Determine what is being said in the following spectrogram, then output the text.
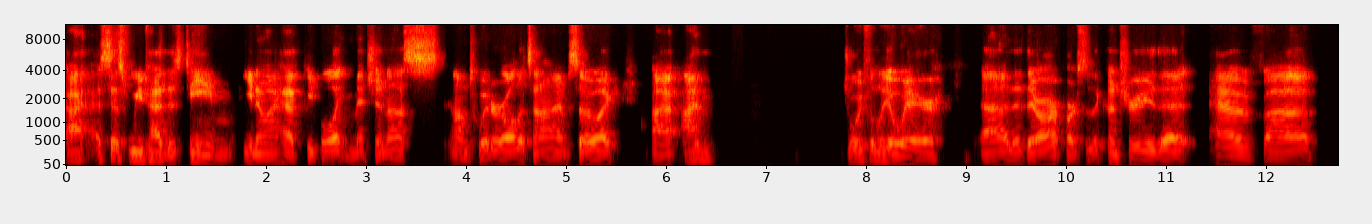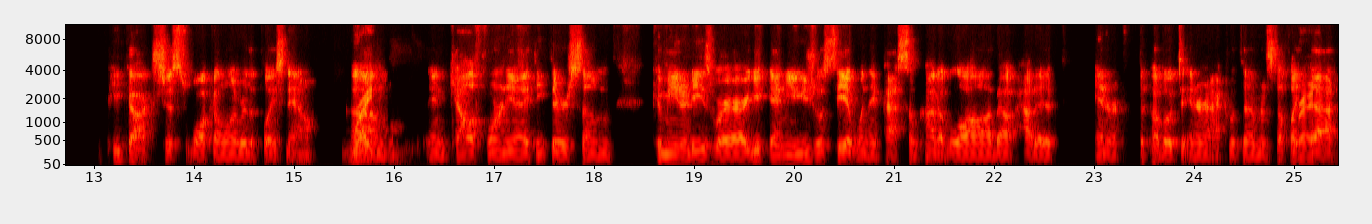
I, since we've had this team, you know, I have people like mention us on Twitter all the time. So like I, I'm joyfully aware uh, that there are parts of the country that have uh, peacocks just walking all over the place now. Right. Um, in California, I think there's some communities where, and you usually see it when they pass some kind of law about how to enter the public to interact with them and stuff like right. that.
